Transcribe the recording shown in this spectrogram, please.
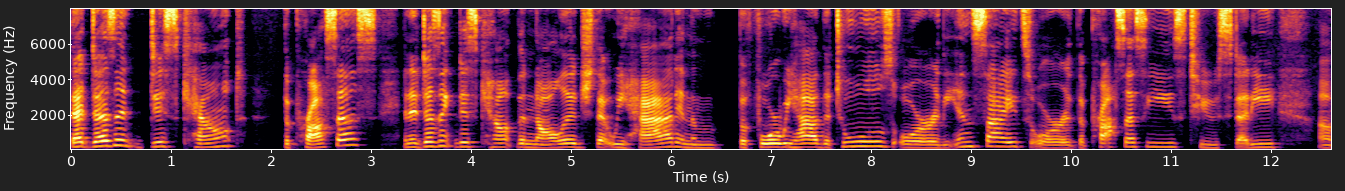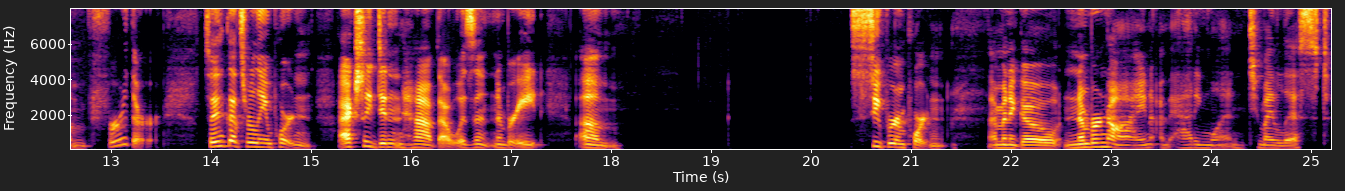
That doesn't discount the process and it doesn't discount the knowledge that we had in the before we had the tools or the insights or the processes to study um, further. So I think that's really important. I actually didn't have, that wasn't number eight, um, super important. I'm going to go number nine. I'm adding one to my list.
